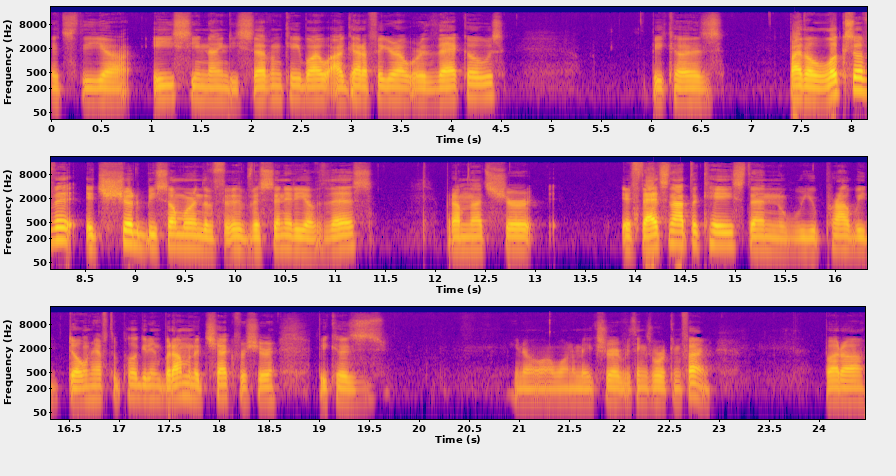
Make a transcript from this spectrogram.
It's the uh, AC97 cable. I, I gotta figure out where that goes because by the looks of it, it should be somewhere in the vicinity of this, but I'm not sure if that's not the case, then you probably don't have to plug it in. But I'm going to check for sure because, you know, I want to make sure everything's working fine. But, uh,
